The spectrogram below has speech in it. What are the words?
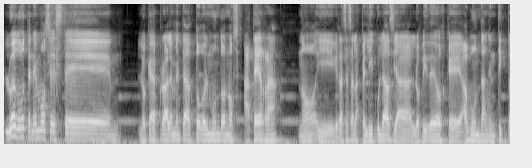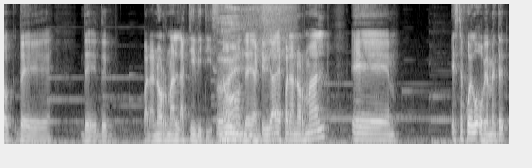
luego tenemos este lo que probablemente a todo el mundo nos aterra, ¿no? Y gracias a las películas y a los videos que abundan en TikTok de, de, de paranormal activities, ¿no? Ay. De actividades paranormal. Eh, este juego, obviamente,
